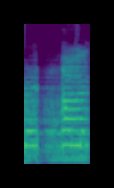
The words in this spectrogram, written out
Bye.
